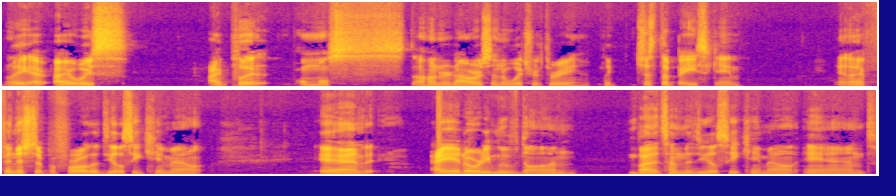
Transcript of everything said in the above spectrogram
Like I, I always, I put almost 100 hours into Witcher Three, like just the base game, and I finished it before all the DLC came out, and I had already moved on by the time the DLC came out, and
